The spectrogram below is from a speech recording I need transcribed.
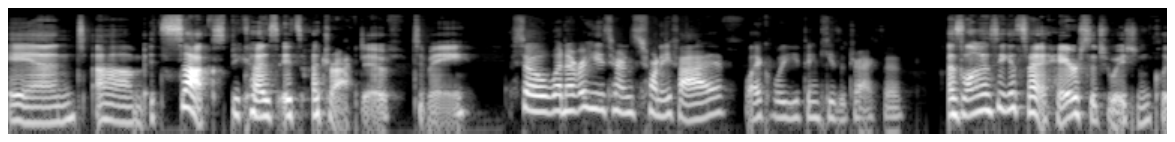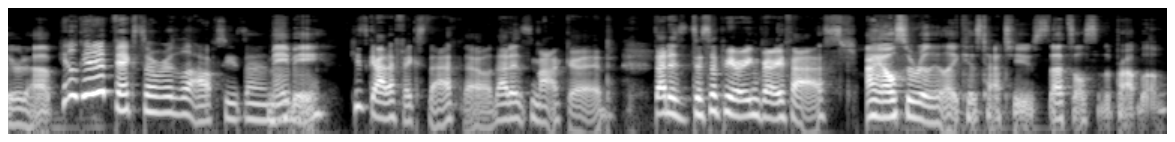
And um, it sucks because it's attractive to me. So whenever he turns 25, like, will you think he's attractive? As long as he gets that hair situation cleared up, He'll get it fixed over the off season. maybe. He's got to fix that though. That is not good. That is disappearing very fast. I also really like his tattoos. That's also the problem.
